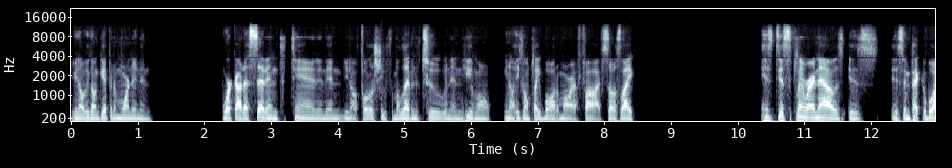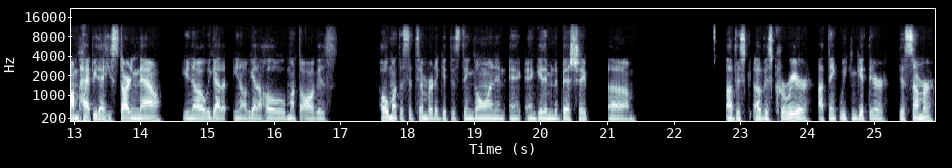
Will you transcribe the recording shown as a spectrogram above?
You know, we're gonna get up in the morning and work out at seven to ten, and then you know, photo shoot from eleven to two, and then he gonna, you know, he's gonna play ball tomorrow at five. So it's like his discipline right now is is is impeccable. I'm happy that he's starting now. You know, we got a you know we got a whole month of August, whole month of September to get this thing going and and, and get him in the best shape um, of his of his career. I think we can get there this summer,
